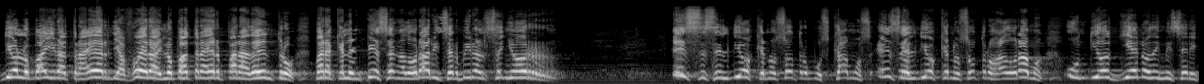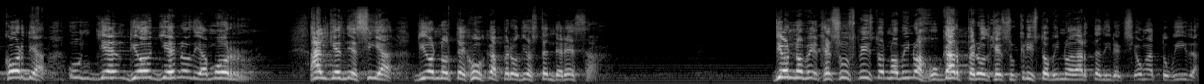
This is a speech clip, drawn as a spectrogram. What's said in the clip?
Dios los va a ir a traer de afuera y los va a traer para adentro para que le empiecen a adorar y servir al Señor. Ese es el Dios que nosotros buscamos, ese es el Dios que nosotros adoramos, un Dios lleno de misericordia, un Dios lleno de amor. Alguien decía, Dios no te juzga, pero Dios te endereza. Dios no, Jesús Cristo no vino a juzgar, pero Jesucristo vino a darte dirección a tu vida.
